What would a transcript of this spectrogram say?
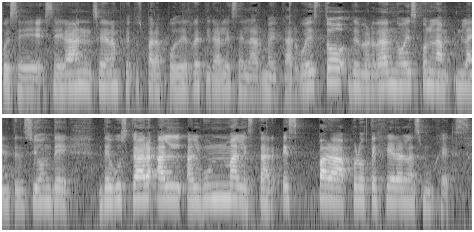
pues eh, serán, serán objetos para poder retirarles el arma de cargo. Esto de verdad no es con la, la intención de, de buscar algún malestar, es para proteger a las mujeres.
